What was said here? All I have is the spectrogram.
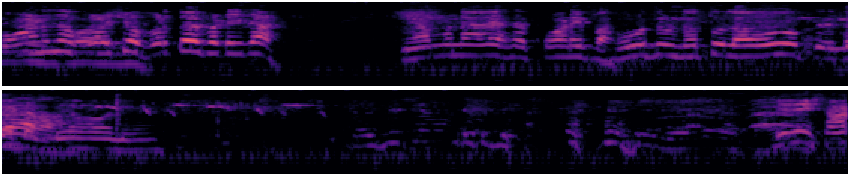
પાણીનો કળશો ભરતોય પટી જા. મહેમાન આવે છે પાણી પા ગોદડું નતું લાવો બેહો ને. બીજી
